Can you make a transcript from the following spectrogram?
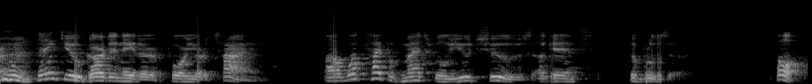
Thank you, Gardinator, for your time. Uh, what type of match will you choose against the Bruiser? Oh,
